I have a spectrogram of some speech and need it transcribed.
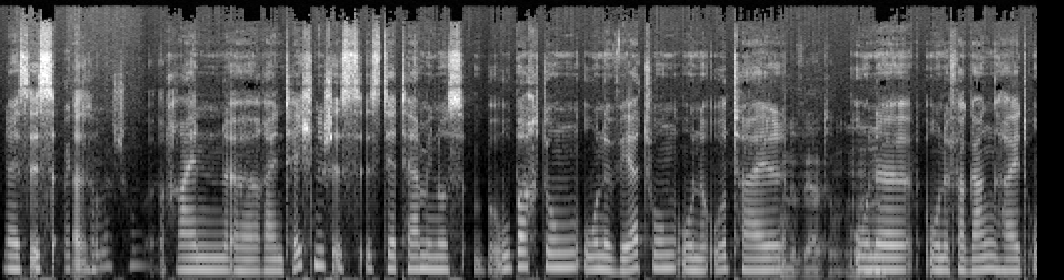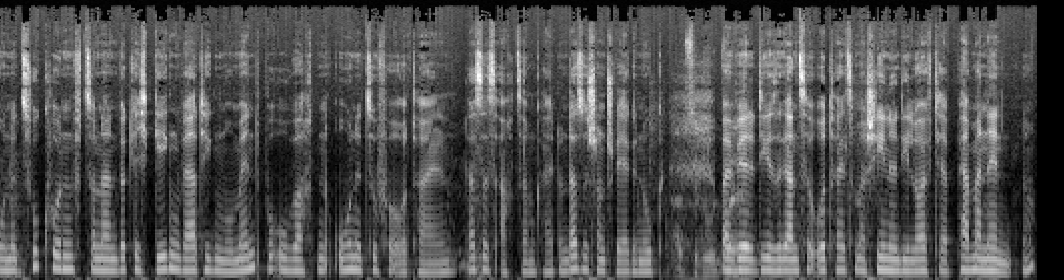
Na, es ist also rein, äh, rein technisch ist, ist der Terminus Beobachtung ohne Wertung, ohne Urteil, ohne, Wertung. Mhm. ohne, ohne Vergangenheit, ohne mhm. Zukunft, sondern wirklich gegenwärtigen Moment beobachten, ohne zu verurteilen. Das mhm. ist Achtsamkeit und das ist schon schwer genug. Absolut. Weil, weil wir diese ganze Urteilsmaschine, die läuft ja permanent. Ne?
